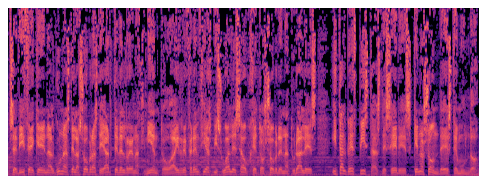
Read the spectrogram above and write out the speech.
Se dice que en algunas de las obras de arte del Renacimiento hay referencias visuales a objetos sobrenaturales y tal vez pistas de seres que no son de este mundo.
